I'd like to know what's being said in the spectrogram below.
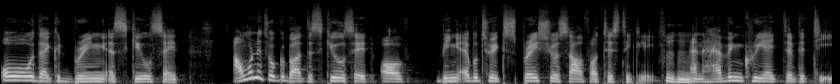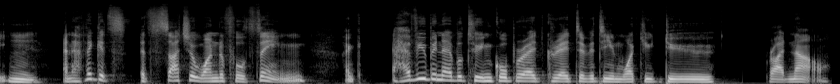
or they could bring a skill set. I want to talk about the skill set of being able to express yourself artistically mm-hmm. and having creativity. Mm. And I think it's it's such a wonderful thing. Like have you been able to incorporate creativity in what you do right now?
